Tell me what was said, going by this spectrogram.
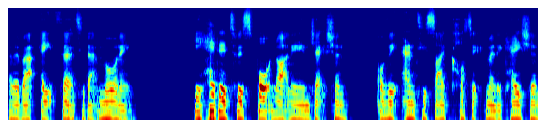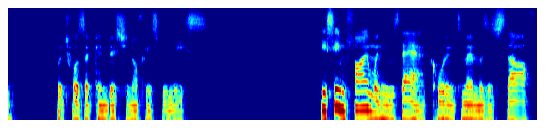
at about 8:30 that morning, he headed to his fortnightly injection of the antipsychotic medication, which was a condition of his release. He seemed fine when he was there, according to members of staff,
